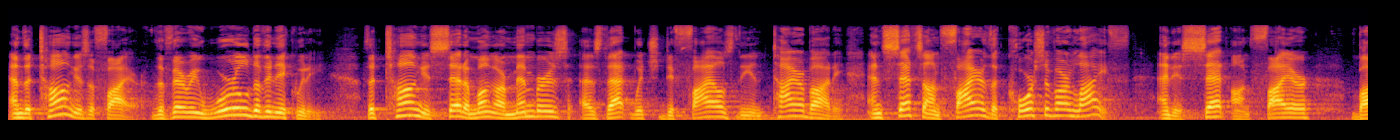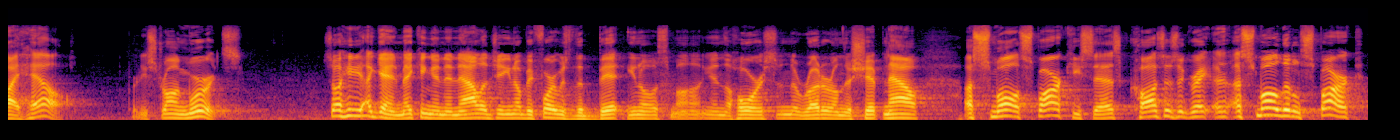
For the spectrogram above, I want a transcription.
And the tongue is a fire, the very world of iniquity. The tongue is set among our members as that which defiles the entire body and sets on fire the course of our life and is set on fire by hell. Pretty strong words. So he, again, making an analogy, you know, before it was the bit, you know, and the horse and the rudder on the ship. Now, a small spark, he says, causes a great, a small little spark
